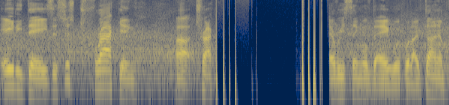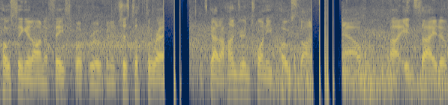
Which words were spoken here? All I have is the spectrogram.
80 days is just tracking uh, track every single day with what I've done and posting it on a Facebook group. And it's just a thread. It's got 120 posts on it now uh, inside of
